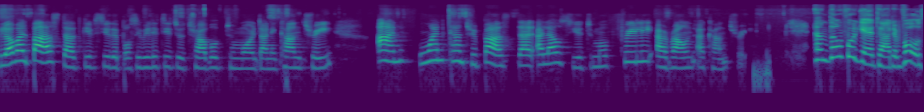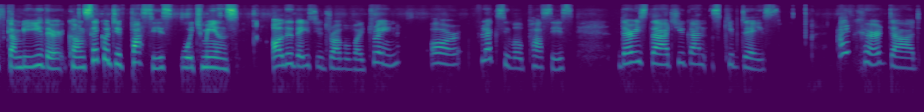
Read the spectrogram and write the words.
Global Pass that gives you the possibility to travel to more than a country, and One Country Pass that allows you to move freely around a country. And don't forget that both can be either consecutive passes, which means all the days you travel by train, or flexible passes. There is that you can skip days. I've heard that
